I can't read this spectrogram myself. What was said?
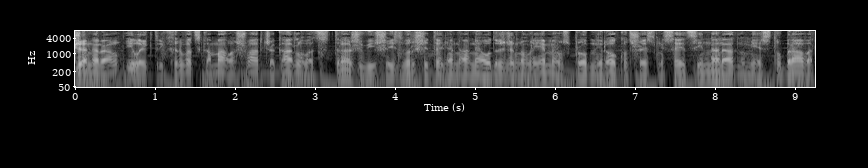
General Electric Hrvatska Mala Švarča Karlovac traži više izvršitelja na neodređeno vrijeme uz probni rok od šest mjeseci na radnom mjestu Bravar.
